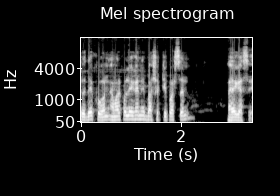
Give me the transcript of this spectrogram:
তো দেখুন, আমার কোলে এখানে বাষট্টি পার্সেন্ট হয়ে গেছে।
